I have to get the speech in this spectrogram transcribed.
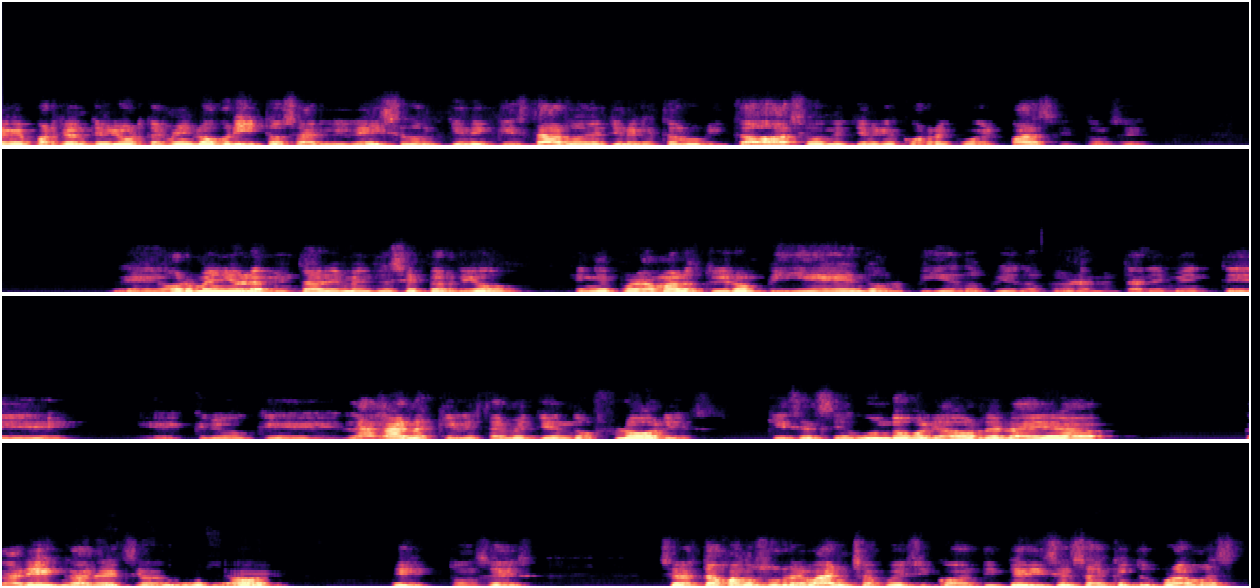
en el partido anterior, también los gritos, o sea, le dice dónde tiene que estar, dónde tiene que estar ubicado, hacia dónde tiene que correr con el pase. Entonces, eh, Ormeño lamentablemente se perdió. En el programa lo estuvieron pidiendo, pidiendo, pidiendo, pero lamentablemente eh, creo que las ganas que le está metiendo Flores, que es el segundo goleador de la era Gareca, es el Gareca, segundo goleador, sí. ¿sí? Entonces, se la está jugando su revancha, pues, y cuando a ti te dicen, sabes que tu programa es,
